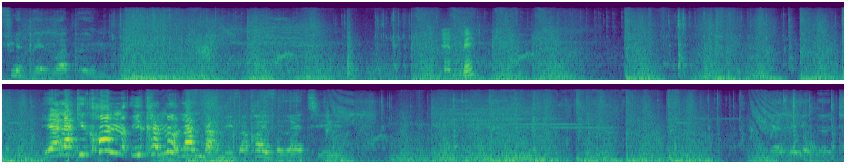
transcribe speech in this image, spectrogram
flipping weapon. Okay. Yeah, like you can't, you cannot land that move. I can't even lie to you. Yeah, mate, you're dead.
